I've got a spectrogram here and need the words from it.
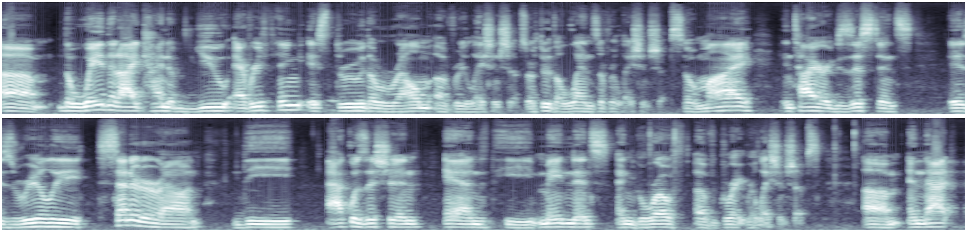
um, the way that I kind of view everything is through the realm of relationships or through the lens of relationships. So my entire existence is really centered around the acquisition and the maintenance and growth of great relationships. Um, and that,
